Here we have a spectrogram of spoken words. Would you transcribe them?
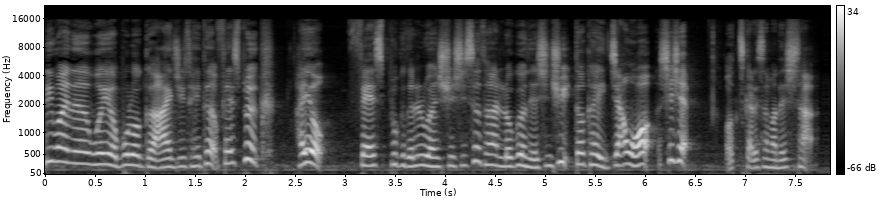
另外呢，我也有部落格、IG、推特、Facebook，还有 Facebook 的日文学习社团，如果你有兴趣都可以加我。谢谢，お疲れ様でした。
